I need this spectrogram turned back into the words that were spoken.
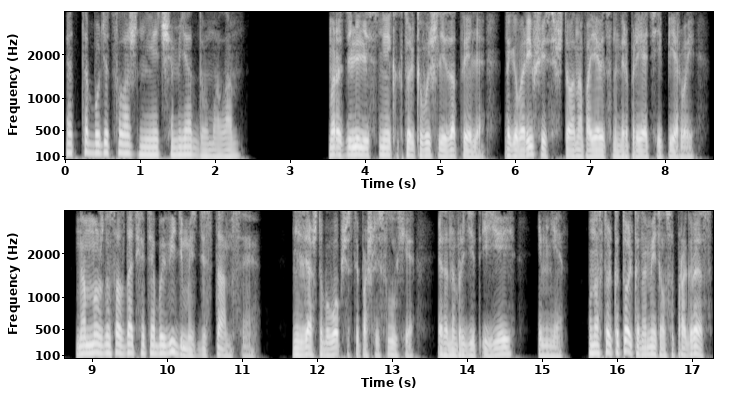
«Это будет сложнее, чем я думала». Мы разделились с ней, как только вышли из отеля, договорившись, что она появится на мероприятии первой. Нам нужно создать хотя бы видимость дистанции. Нельзя, чтобы в обществе пошли слухи. Это навредит и ей, и мне. У нас только-только наметился прогресс.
